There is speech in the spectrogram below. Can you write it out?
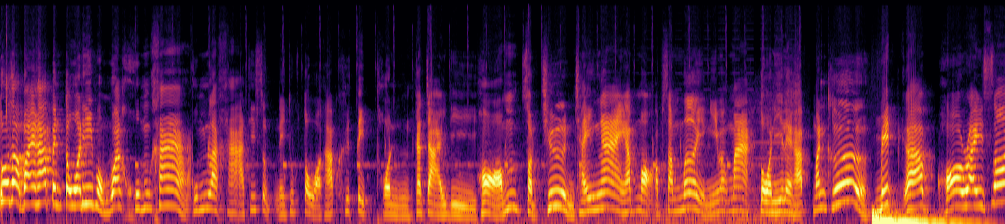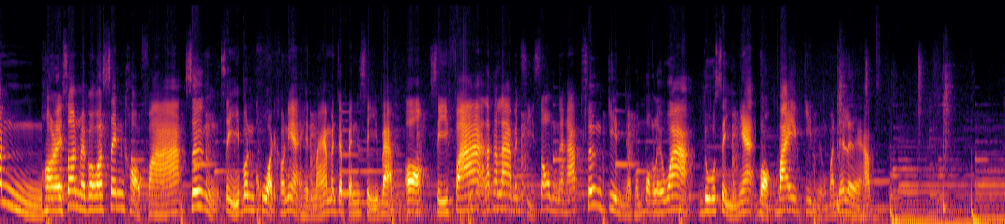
ตัวต่อไปครับเป็นตัวที่ผมว่าคุ้มค่าคุ้มราคาที่สุดในทุกตัวครับ คือติดทนกระจายดี หอมสดชื่นใช้ง่ายครับ เหมาะกับซัมเมอร์อย่างนี้มากๆ ตัวนี้เลยครับ มันคือบิดครับ Horizon Horizon หมายความว่าเส้นขอบฟ้า ซึ่งสีบนขวดเขาเนี่ยเห็นไหมมันจะเป็นสีแบบออกสีฟ้าแล้วข้างล่างเป็นสีส้มนะครับ ซึ่งกลิ่นเนี่ยผมบอกเลยว่าดูสีเนี่ยบอกใบกลิ่นของมันได้เลยครับ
